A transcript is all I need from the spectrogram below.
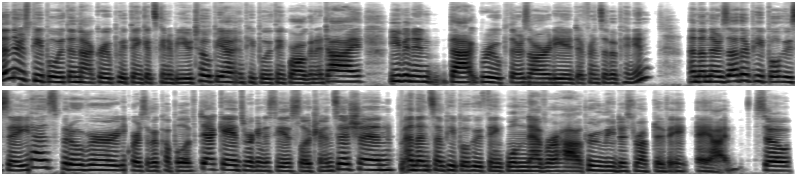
Then there's people within that group who think it's going to be utopia and people who think we're all going to die. Even in that group, there's already a difference of opinion. And then there's other people who say, yes, but over the course of a couple of decades, we're going to see a slow transition. And then some people who think we'll never have truly disruptive AI. So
